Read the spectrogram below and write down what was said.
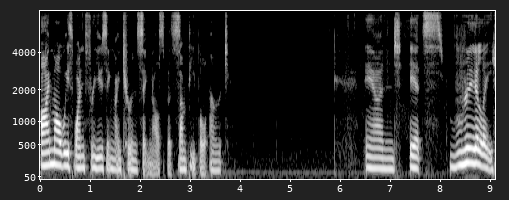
I'm always one for using my turn signals, but some people aren't. And it's really,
